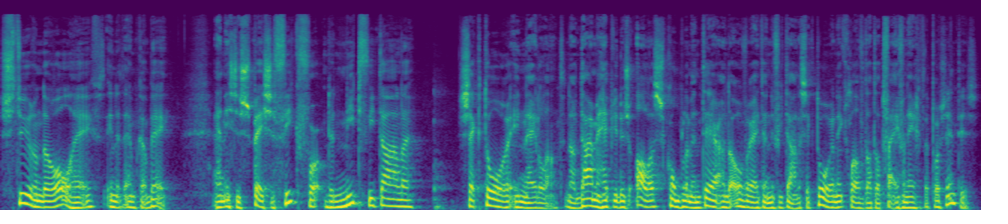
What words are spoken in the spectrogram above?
sturende rol heeft in het MKB. En is dus specifiek voor de niet-vitale sectoren in Nederland. Nou, daarmee heb je dus alles complementair aan de overheid en de vitale sectoren. En ik geloof dat dat 95% is.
